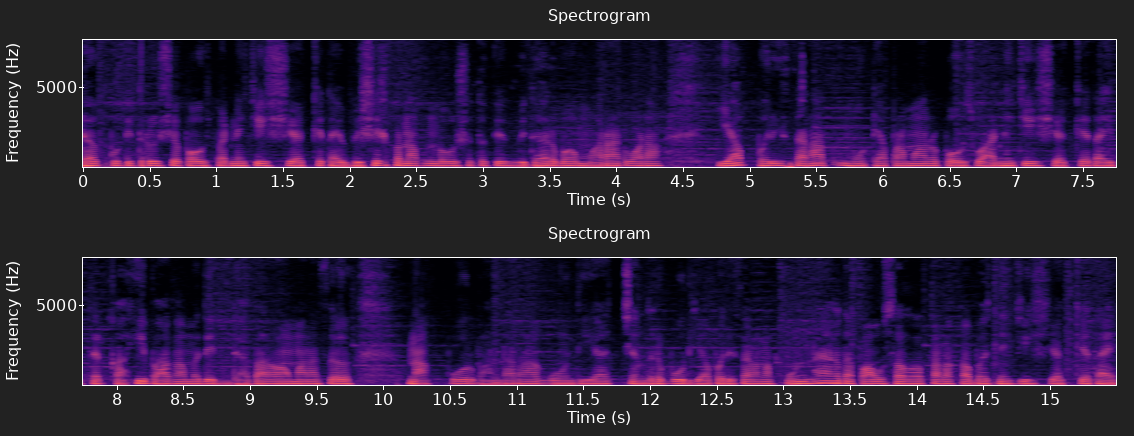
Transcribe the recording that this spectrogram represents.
ढगपुटी दृश्य पाऊस पडण्याची शक्यता आहे. विशेष करून आपण बघू शकतो की विदर्भ मराठवाडा या परिसरात मोठ्या प्रमाणावर पाऊस वाढण्याची शक्यता आहे. तर काही भागामध्ये ढगाळ हवामानासह नागपूर भंडारा गोंदिया चंद्रपूर या परिसराला पुन्हा एकदा पावसाचा तडाखा बसण्याची शक्यता आहे.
